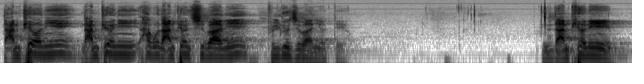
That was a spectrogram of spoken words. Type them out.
남편이 남편이 하고 남편 집안이 불교 집안이었대요. 남편이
